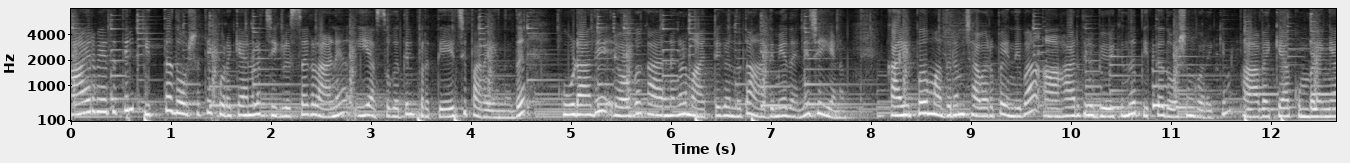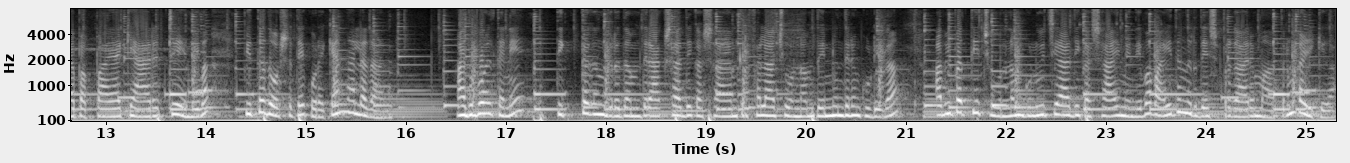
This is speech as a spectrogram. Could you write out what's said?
ആയുർവേദത്തിൽ പിത്തദോഷത്തെ കുറയ്ക്കാനുള്ള ചികിത്സകളാണ് ഈ അസുഖത്തിൽ പ്രത്യേകിച്ച് പറയുന്നത്. കൂടാതെ രോഗകാരണങ്ങൾ മാറ്റുക എന്നത് ആദ്യമേ തന്നെ ചെയ്യണം. കയ്പ് മധുരം ചവർപ്പ് എന്നിവ ആഹാരത്തിൽ ഉപയോഗിക്കുന്നത് പിത്തദോഷം കുറയ്ക്കും. പാവയ്ക്ക കുമ്പളങ്ങ പപ്പായ ക്യാരറ്റ് എന്നിവ പിത്തദോഷത്തെ കുറയ്ക്കാൻ നല്ലതാണ്. അതുപോലെ തന്നെ തിക്തകം ഘൃതം ദ്രാക്ഷാദി കഷായം ത്രിഫലാചൂർണം ചൂർണം ദെന്നുന്തരം കുടിക അഭിപത്യ ചൂർണം ഗുളൂച്ചാദി കഷായം എന്നിവ വൈദ്യ നിർദ്ദേശപ്രകാരം മാത്രം കഴിക്കുക.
